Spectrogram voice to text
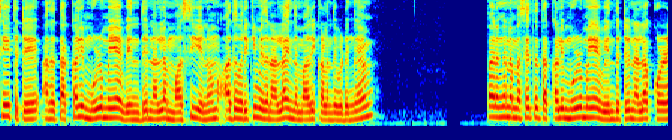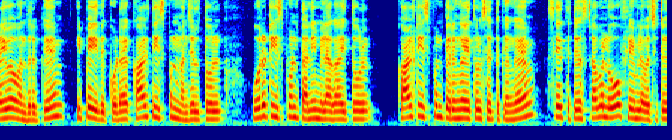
சேர்த்துட்டு அந்த தக்காளி முழுமையாக வெந்து நல்லா மசியணும். அது வரைக்கும் இதை நல்லா இந்த மாதிரி கலந்து விடுங்க. பாருங்கள் நம்ம சேர்த்த தக்காளி முழுமையாக வெந்துட்டு நல்லா குழைவாக வந்திருக்கு. இப்போ இது கூட கால் டீஸ்பூன் மஞ்சள் தூள் ஒரு டீஸ்பூன் தனி மிளகாய் தூள் கால் டீஸ்பூன் பெருங்காயத்தூள் சேர்த்துக்கோங்க. சேர்த்துட்டு ஸ்டவ் லோ ஃப்ளேமில் வச்சுட்டு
